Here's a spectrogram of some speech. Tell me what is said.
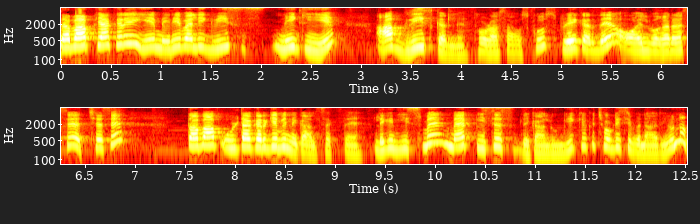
तब आप क्या करें, ये मेरी वाली ग्रीस नहीं की है, आप ग्रीस कर लें थोड़ा सा उसको स्प्रे कर दें ऑयल वगैरह से अच्छे से, तब आप उल्टा करके भी निकाल सकते हैं। लेकिन इसमें मैं पीसेस निकालूँगी, क्योंकि छोटी सी बना रही हूँ ना।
